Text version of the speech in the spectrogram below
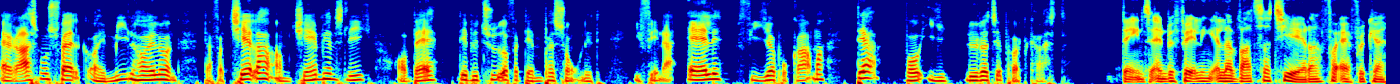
af Rasmus Falk og Emil Højlund, der fortæller om Champions League og hvad det betyder for dem personligt. I finder alle fire programmer der, hvor I lytter til podcast. Dagens anbefaling er Lavazza Theater for Africa,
